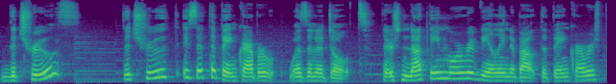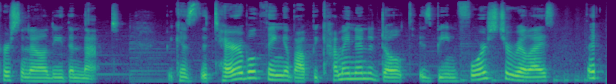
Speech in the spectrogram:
The truth? The truth is that the bank robber was an adult. There's nothing more revealing about the bank robber's personality than that. Because the terrible thing about becoming an adult is being forced to realize that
